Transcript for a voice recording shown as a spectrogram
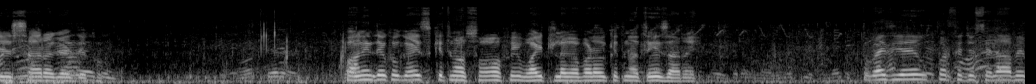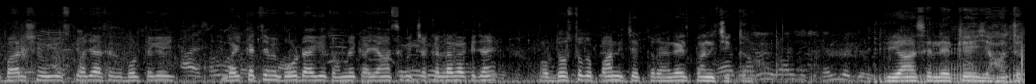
ये सारा गैस देखो। पानी देखो गैस कितना साफ़ है वाइट लगा पड़ा और कितना तेज आ रहा है। तो गैस ये ऊपर से जो सैलाब है, बारिशें हुई, उसकी वजह से बोलते गए, भाई कच्चे में बोर्ड आएगी तो हमने कहा यहाँ से भी चक्कर लगा के जाएँ और दोस्तों को पानी चेक कराएँ। गैस पानी चेक करो यहाँ से लेके यहाँ तक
